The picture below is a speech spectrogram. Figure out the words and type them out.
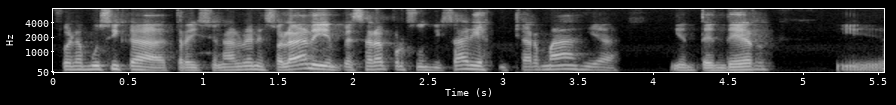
fue la música tradicional venezolana y empezar a profundizar y a escuchar más y a entender y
